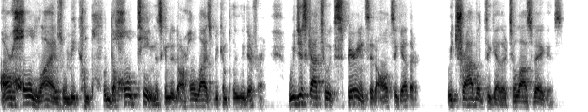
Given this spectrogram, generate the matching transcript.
Our whole lives will be complete. The whole team is going to, our whole lives will be completely different. We just got to experience it all together. We traveled together to Las Vegas.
